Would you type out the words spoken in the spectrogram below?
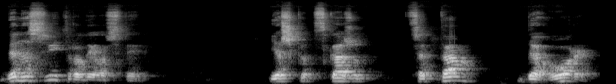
де на світ родилась ти, я ж скажу, це там, де гори,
